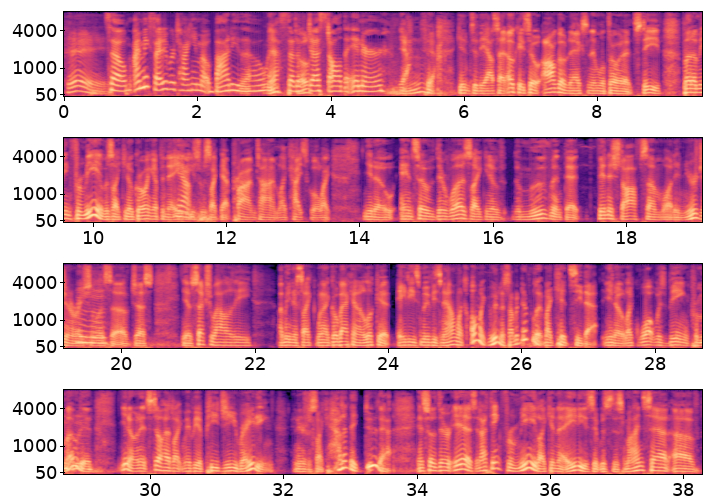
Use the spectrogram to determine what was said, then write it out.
Okay. So I'm excited we're talking about body though, Yeah, instead totally. of just all the inner. Yeah, mm. yeah. Getting to the outside. Okay, so I'll go next, and then we'll throw it at Steve. But I mean, for me, it was like you know, growing up in the Yeah. '80s was like that prime time, like high school, like you know, and so there was like you know the movement that finished off somewhat in your generation, mm-hmm. Alyssa, of just you know sexuality. I mean, it's like when I go back and I look at 80s movies now, I'm like, oh my goodness, I would never let my kids see that. You know, like what was being mm-hmm. promoted, you know, and it still had like maybe a PG rating. And you're just like, how did they do that? And so there is, and I think for me, like in the 80s, it was this mindset of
